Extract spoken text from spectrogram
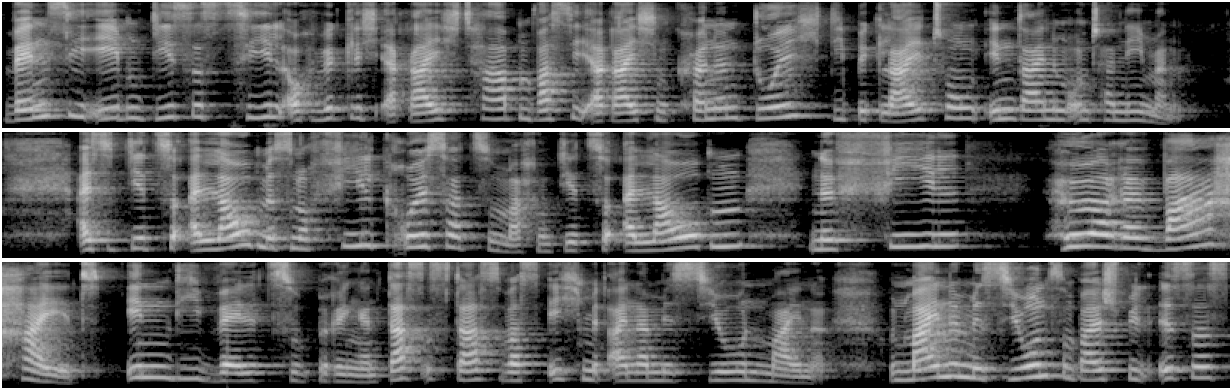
wenn sie eben dieses Ziel auch wirklich erreicht haben, was sie erreichen können durch die Begleitung in deinem Unternehmen. Also dir zu erlauben, es noch viel größer zu machen, dir zu erlauben, eine viel höhere Wahrheit in die Welt zu bringen. Das ist das, was ich mit einer Mission meine. Und meine Mission zum Beispiel ist es,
